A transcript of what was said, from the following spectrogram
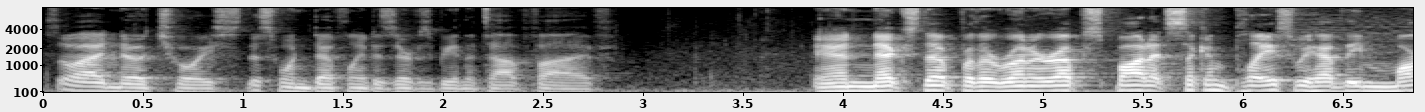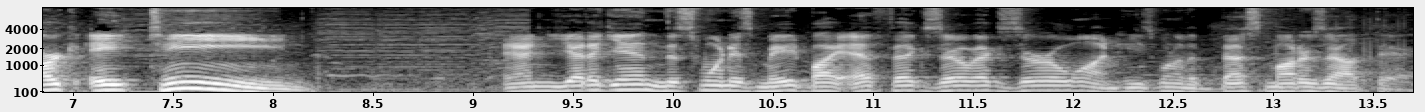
so I had no choice. This one definitely deserves to be in the top 5. And next up for the runner-up spot at second place, we have the Mark 18. And yet again, this one is made by FX0X01. He's one of the best modders out there.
